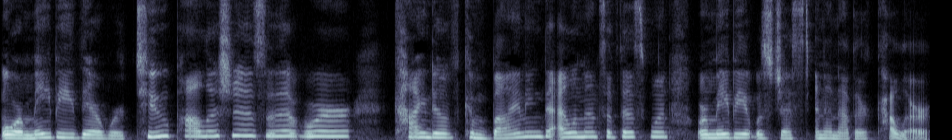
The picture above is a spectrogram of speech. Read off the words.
or maybe there were two polishes that were kind of combining the elements of this one, or maybe it was just in another color.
